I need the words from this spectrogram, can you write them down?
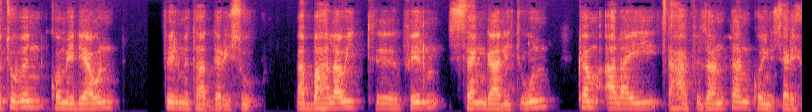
ዕቱብን ኮሜድያውን ፊልምታት ደሪሱ ኣብ ባህላዊት ፊልም ሰንጋሊት እውን ከም ኣላዪ ጸሓፊ ዛንታን ኮይኑ ሰሪሑ።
